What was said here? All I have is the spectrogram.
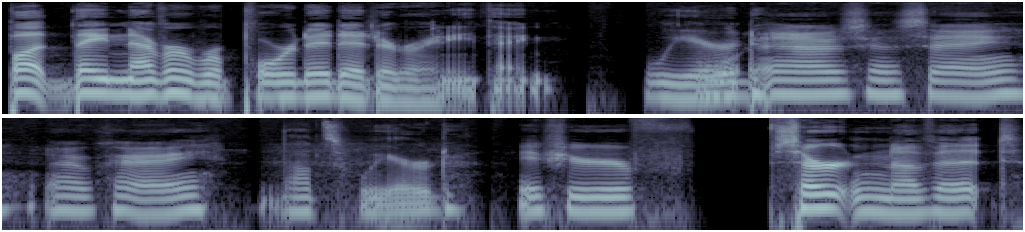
but they never reported it or anything. Weird. I was gonna say, okay, That's weird. if you're certain of it,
